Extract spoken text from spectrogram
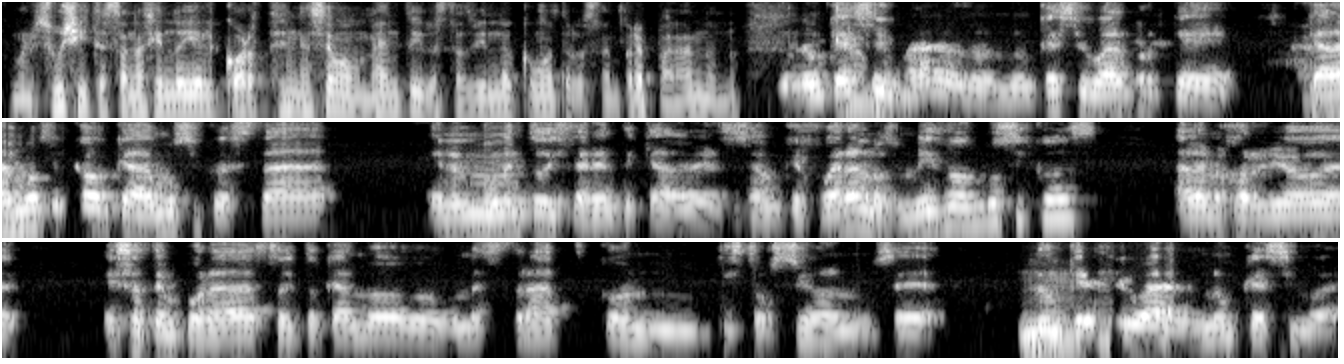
como el sushi, te están haciendo ahí el corte en ese momento y lo estás viendo cómo te lo están preparando, ¿no? nunca es igual, ¿no? Nunca es igual porque cada músico, cada músico está en un momento diferente cada vez. O sea, aunque fueran los mismos músicos, a lo mejor yo esa temporada estoy tocando un strat con distorsión. O sea, nunca es igual, nunca es igual.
